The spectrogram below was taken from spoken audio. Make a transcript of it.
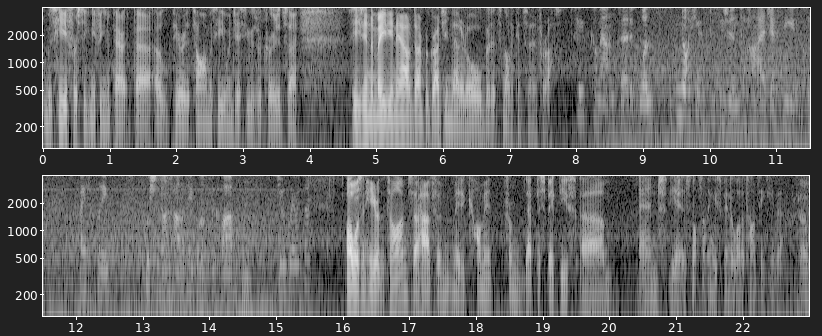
was here for a significant par- par- uh, period of time. Was here when Jesse was recruited, so he's in the media now, and don't begrudge him that at all. But it's not a concern for us. He's come out and said it was not his decision to hire Jesse. It was basically pushed it onto other people of the club. Do you agree with that? I wasn't here at the time, so hard for me to comment from that perspective. Um, and yeah, it's not something we spend a lot of time thinking about. Um,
